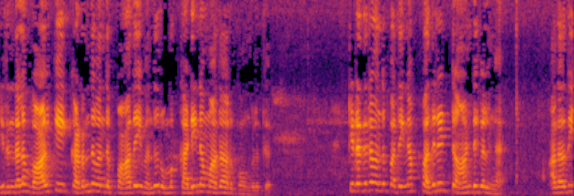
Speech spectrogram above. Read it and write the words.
இருந்தாலும் வாழ்க்கையை கடந்து வந்த பாதை வந்து ரொம்ப கடினமாக தான் இருக்கும் உங்களுக்கு. கிட்டத்தட்ட வந்து பார்த்தீங்கன்னா பதினெட்டு ஆண்டுகள்ங்க. அதாவது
